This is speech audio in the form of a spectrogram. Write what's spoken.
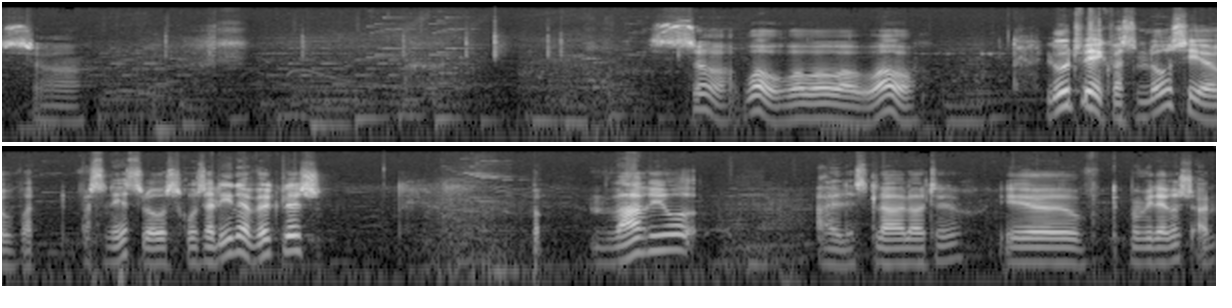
So. So. Wow, wow, wow, wow, wow. Ludwig, was ist denn los hier? Was, was ist denn jetzt los? Rosalina, wirklich? B Mario? Alles klar, Leute. Ihr gibt mal wieder richtig an.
